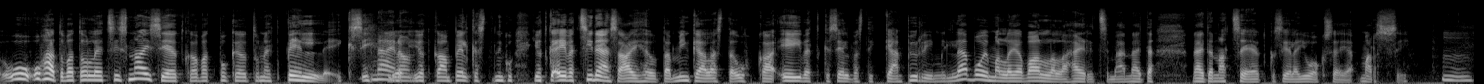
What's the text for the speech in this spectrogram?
uh, uhat ovat olleet siis naisia, jotka ovat pukeutuneet pelleiksi, näin jo, on. jotka, on pelkästään, niin kuin, jotka eivät sinänsä aiheuta minkäänlaista uhkaa, eivätkä selvästikään pyri millään voimalla ja vallalla häiritsemään näitä, näitä natseja, jotka siellä juoksee ja marssii. Mm.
